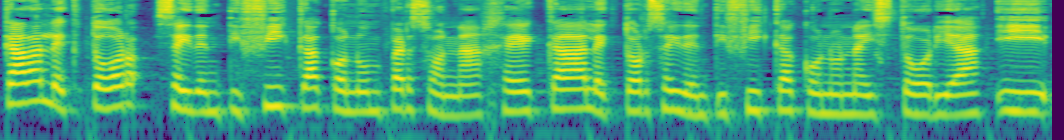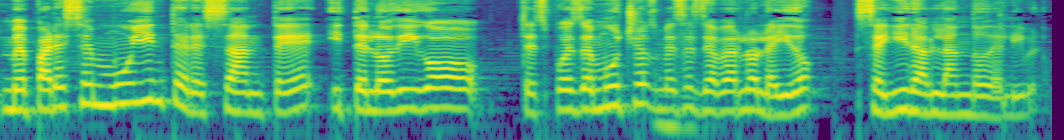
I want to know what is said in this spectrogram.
Cada lector se identifica con un personaje, cada lector se identifica con una historia y me parece muy interesante, y te lo digo después de muchos meses de haberlo leído, seguir hablando del libro.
